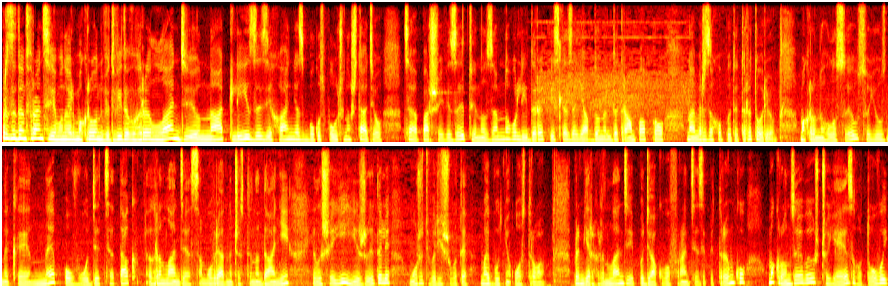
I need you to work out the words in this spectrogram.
Президент Франції Еммануель Макрон відвідав Гренландію на тлі зазіхання з боку Сполучених Штатів. Це перший візит іноземного лідера після заяв Дональда Трампа про намір захопити територію. Макрон наголосив, союзники не поводяться так. Гренландія самоврядна частина Данії, і лише її жителі можуть вирішувати майбутнє острова. Прем'єр Гренландії подякував Франції за підтримку. Макрон заявив, що ЄС готовий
